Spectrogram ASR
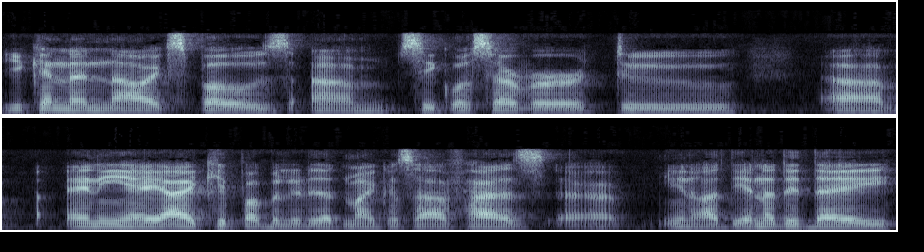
you can then now expose um, SQL Server to uh, any AI capability that Microsoft has, uh, you know, at the end of the day,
